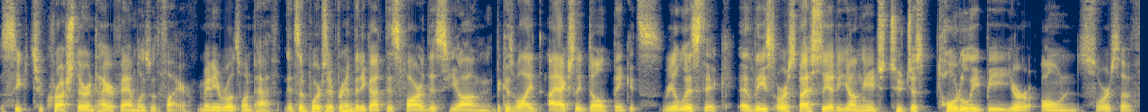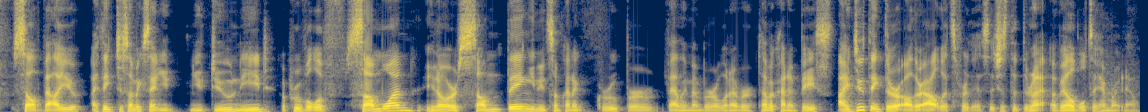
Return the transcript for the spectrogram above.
seek to crush their entire families with fire. Many roads, one path. It's unfortunate for him that he got this far this young, because while I, I actually don't think it's realistic, at least, or especially at a young age, to just totally be your own source of self value, I think to some extent you, you do need approval of someone, you know, or something. You need some kind of group or family member or whatever to have a kind of base. I do think there are other outlets for this. It's just that they're not available to him right now.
